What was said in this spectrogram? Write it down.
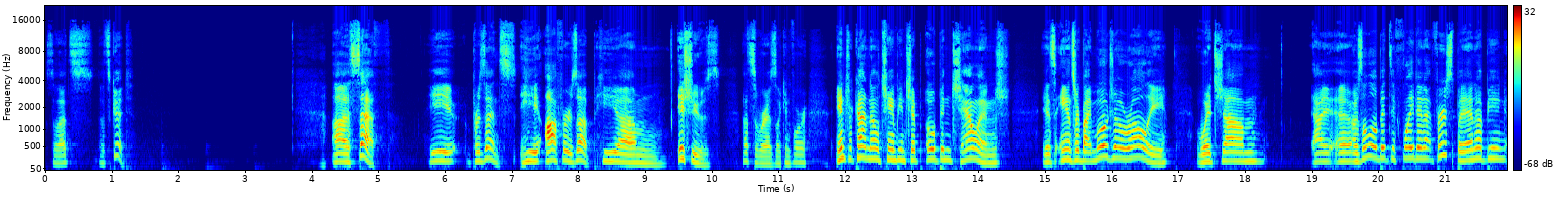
So that's that's good. Uh, Seth, he presents, he offers up, he um, issues. That's the word I was looking for. Intercontinental Championship Open Challenge is answered by Mojo Rawley, which um, I, I was a little bit deflated at first, but it ended up being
